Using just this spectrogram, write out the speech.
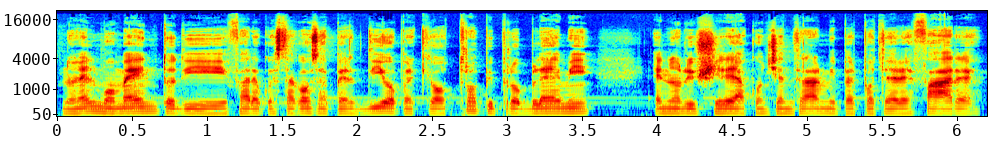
non è il momento di fare questa cosa per Dio perché ho troppi problemi e non riuscirei a concentrarmi per poter fare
